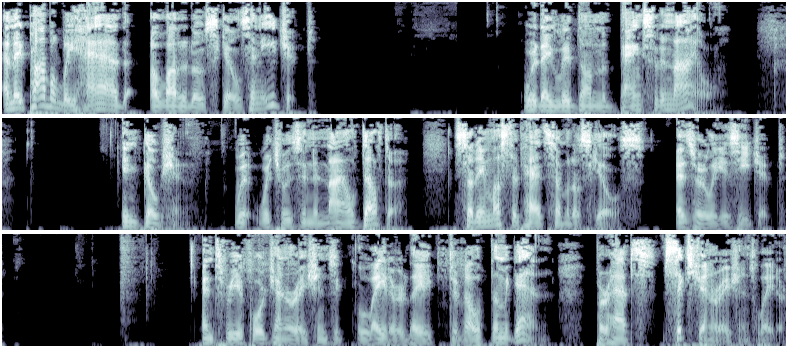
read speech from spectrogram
And they probably had a lot of those skills in Egypt, where they lived on the banks of the Nile in Goshen, which was in the Nile Delta. So they must have had some of those skills as early as Egypt. And three or four generations later, they developed them again. Perhaps six generations later,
